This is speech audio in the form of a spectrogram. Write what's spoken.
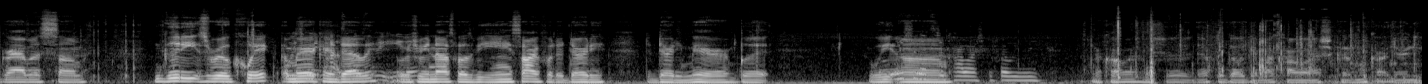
grab us some goodies real quick. American to be Deli, which we're not supposed to be eating. Sorry for the dirty, the dirty mirror, but we We should go to um the car wash before we leave. my car wash. I should definitely go get my car wash because my car dirty.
